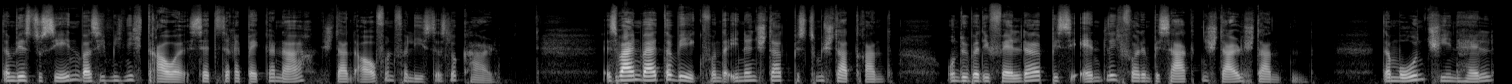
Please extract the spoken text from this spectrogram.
Dann wirst du sehen, was ich mich nicht traue, setzte Rebecca nach, stand auf und verließ das Lokal. Es war ein weiter Weg von der Innenstadt bis zum Stadtrand und über die Felder, bis sie endlich vor dem besagten Stall standen. Der Mond schien hell,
